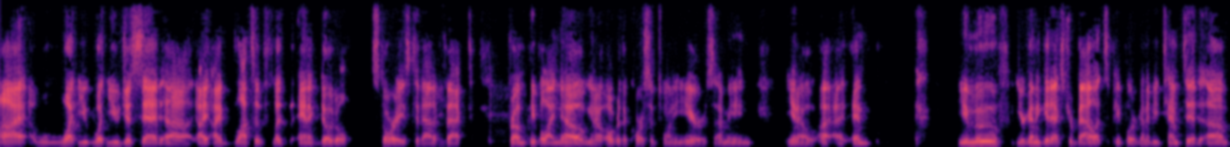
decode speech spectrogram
I what you what you just said, uh, I, I, have lots of like, anecdotal stories to that effect from people I know, you know, over the course of 20 years. I mean, you know, I, and you move, you're going to get extra ballots. People are going to be tempted. Um,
